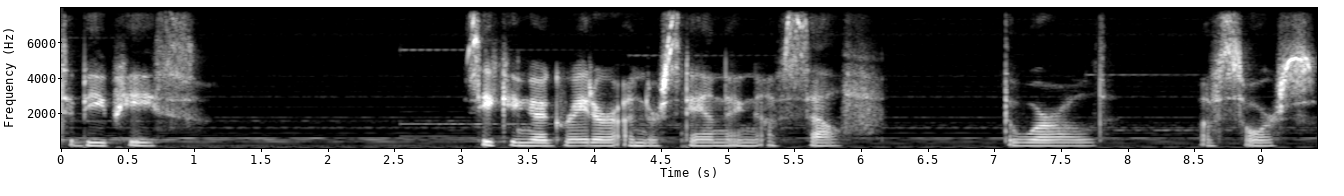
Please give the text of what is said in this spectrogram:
to be peace, seeking a greater understanding of self, the world, of Source.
